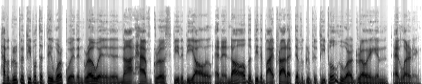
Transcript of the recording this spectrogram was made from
have a group of people that they work with and grow with and not have growth be the be all and end all, but be the byproduct of a group of people who are growing and, and learning.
